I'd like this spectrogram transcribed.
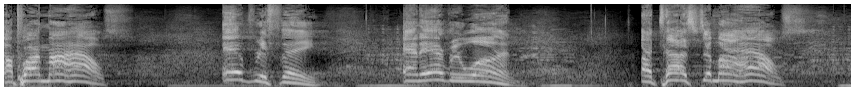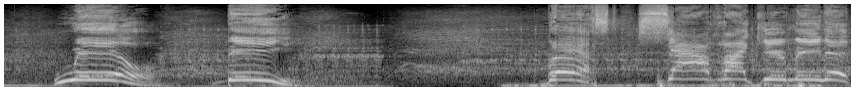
upon my house. Everything and everyone attached to my house will be blessed. Shout like you mean it.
